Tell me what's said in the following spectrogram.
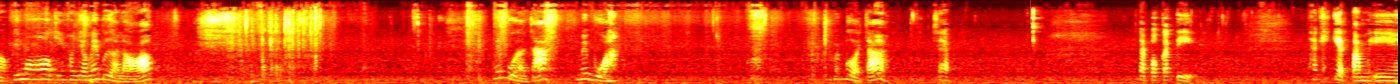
บอกพี่โมกินคนเดียวไม่เบื่อหรอ ไม่เบื่อจ้าไม่บื่อไม่เบื่อจ้าแซ่บแต่ปกติ ถ้าขี้เกียจตำเอง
